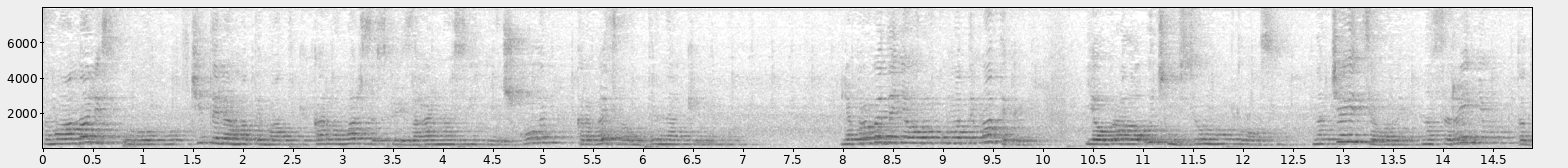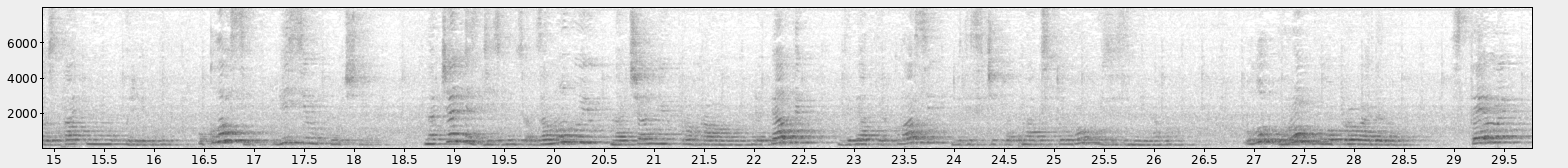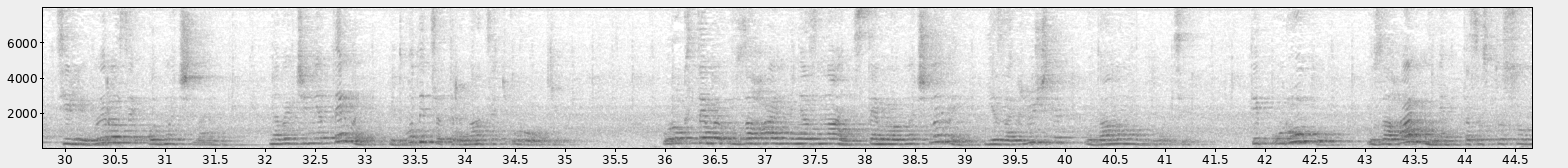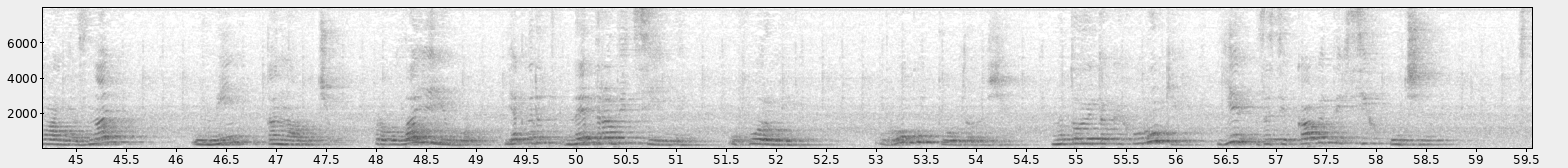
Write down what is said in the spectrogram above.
Самоаналіз уроку вчителя математики Карло-Марсовської загальноосвітньої школи Кравець Валентини Акимівни. Для проведення уроку математики я обрала учнів 7 класу. Навчаються вони на середньому та достатньому рівні. У класі 8 учнів. Навчання здійснюється за новою навчальною програмою для 5-9 класів 2015 року зі змінами. Урок було проведено з теми цілі вирази одночлени. На вивчення теми відводиться 13 уроків. Урок з теми узагальнення знань з теми одночлени є заключним у даному блоці. Тип уроку узагальнення та застосування знань, умінь та навичок. Провела я його як нетрадиційний у формі уроку подорожі. Метою таких уроків є зацікавити всіх учнів,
